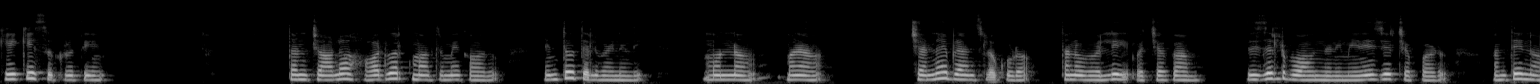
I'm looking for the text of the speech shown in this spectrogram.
కేకే సుకృతి తను చాలా హార్డ్ వర్క్ మాత్రమే కాదు ఎంతో తెలివైనది. మొన్న మన చెన్నై బ్రాంచ్లో కూడా తను వెళ్ళి వచ్చాక రిజల్ట్ బాగుందని మేనేజర్ చెప్పాడు. అంతేనా?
